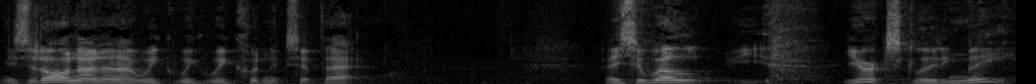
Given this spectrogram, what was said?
He said, Oh, no, no, no, we, we, we couldn't accept that. And he said, Well, you're excluding me.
